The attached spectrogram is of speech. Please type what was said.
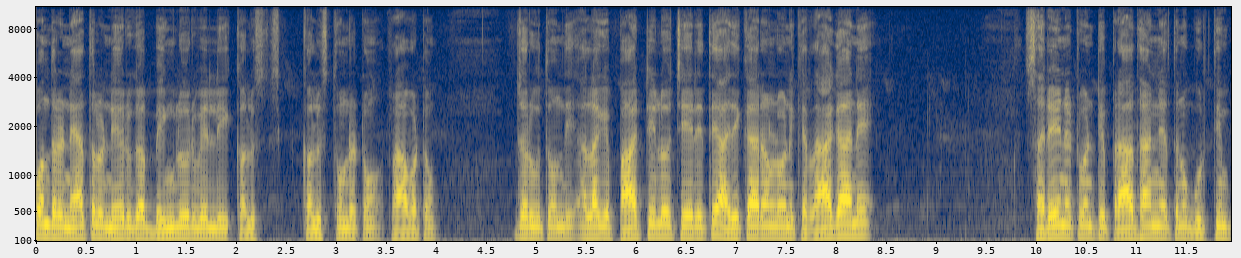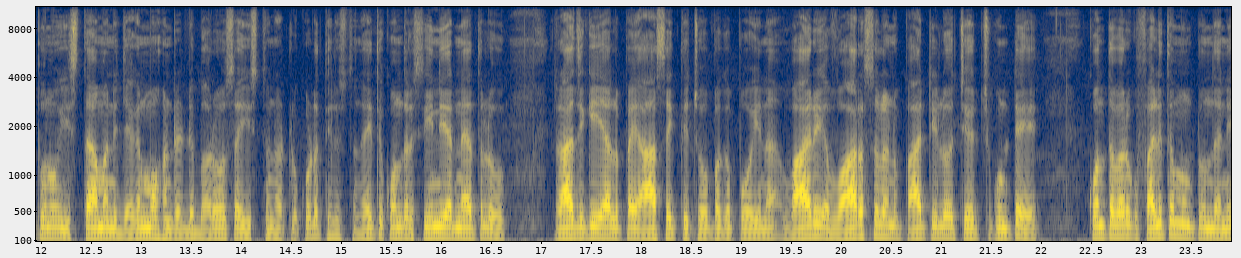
కొందరు నేతలు నేరుగా బెంగళూరు వెళ్ళి కలుస్ కలుస్తుండటం రావటం జరుగుతుంది. అలాగే పార్టీలో చేరితే అధికారంలోనికి రాగానే సరైనటువంటి ప్రాధాన్యతను గుర్తింపును ఇస్తామని జగన్మోహన్ రెడ్డి భరోసా ఇస్తున్నట్లు కూడా తెలుస్తుంది. అయితే కొందరు సీనియర్ నేతలు రాజకీయాలపై ఆసక్తి చూపకపోయినా వారి వారసులను పార్టీలో చేర్చుకుంటే కొంతవరకు ఫలితం ఉంటుందని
